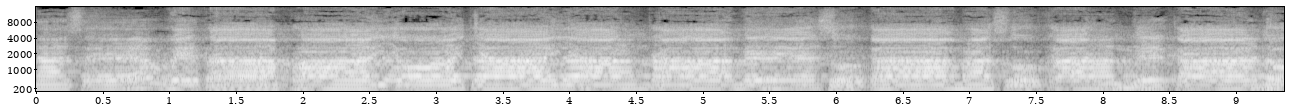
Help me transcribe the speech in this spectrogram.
นะเสวิตาพายโยจายังกาเมสุกามาสุขันติกานุ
